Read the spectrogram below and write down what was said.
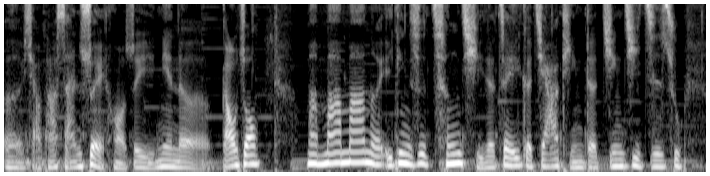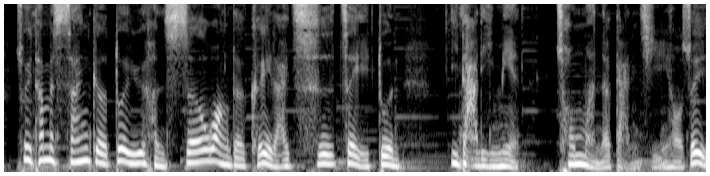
呃，小他三岁，哈，所以念了高中。那妈妈呢，一定是撑起了这一个家庭的经济支柱，所以他们三个对于很奢望的可以来吃这一顿意大利面，充满了感激，哈，所以。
